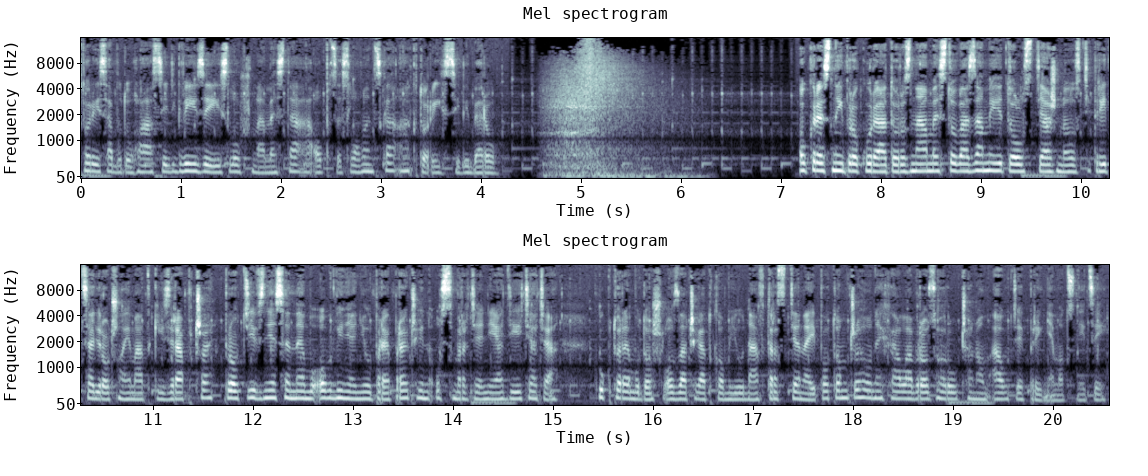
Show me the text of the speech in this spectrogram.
ktorí sa budú hlásiť k vízii slušné mesta a obce Slovenska a ktorých si vyberú. Okresný prokurátor z námestova zamietol sťažnosť 30-ročnej matky z Rabče proti vznesenému obvineniu pre prečin usmrtenia dieťaťa, ku ktorému došlo začiatkom júna v Trstenej potom, čo ho nechala v rozhorúčanom aute pri nemocnici.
